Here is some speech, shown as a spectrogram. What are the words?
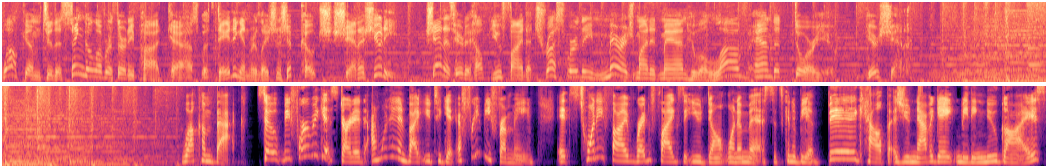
Welcome to the Single Over 30 podcast with dating and relationship coach Shanna Schutte. Shanna's here to help you find a trustworthy, marriage minded man who will love and adore you. Here's Shanna. Welcome back. So before we get started, I want to invite you to get a freebie from me. It's 25 red flags that you don't want to miss. It's going to be a big help as you navigate meeting new guys.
